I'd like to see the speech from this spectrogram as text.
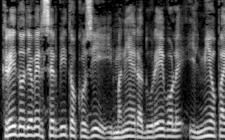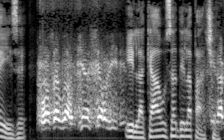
Credo di aver servito così in maniera durevole il mio paese e la causa della pace. la.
